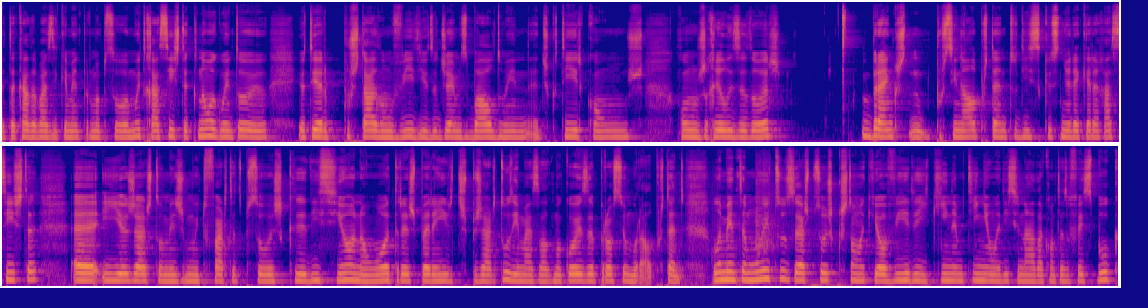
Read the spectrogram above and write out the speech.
atacada basicamente por uma pessoa muito racista que não aguentou eu, eu ter postado um vídeo do James Baldwin a discutir com uns com os realizadores brancos, por sinal, portanto, disse que o senhor é que era racista uh, e eu já estou mesmo muito farta de pessoas que adicionam outras para ir despejar tudo e mais alguma coisa para o seu moral. Portanto, lamenta muito às pessoas que estão aqui a ouvir e que ainda me tinham adicionado à conta do Facebook.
